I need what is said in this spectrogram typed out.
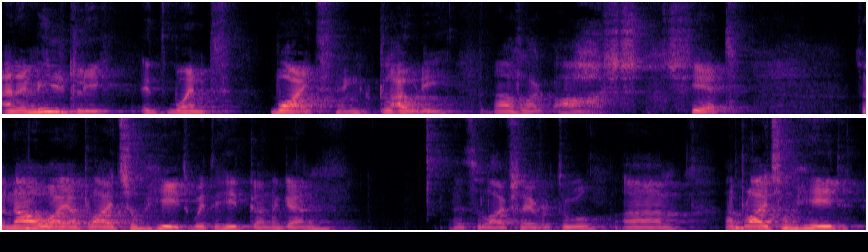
and immediately it went white and cloudy. And I was like, oh, shit. So now I applied some heat with the heat gun again. It's a lifesaver tool. Um, applied some heat,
